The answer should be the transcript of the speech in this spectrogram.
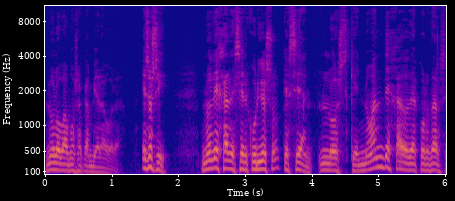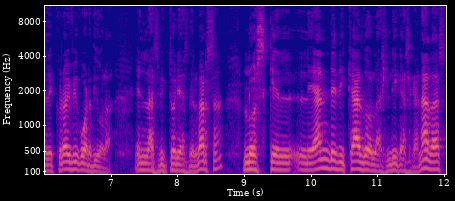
no lo vamos a cambiar ahora. Eso sí, no deja de ser curioso que sean los que no han dejado de acordarse de Cruyff y Guardiola en las victorias del Barça, los que le han dedicado las ligas ganadas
